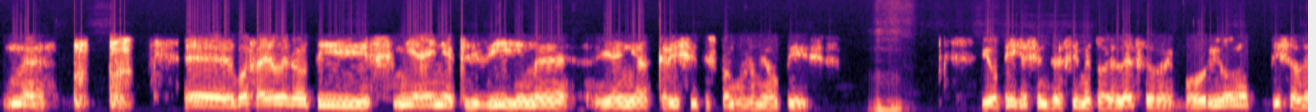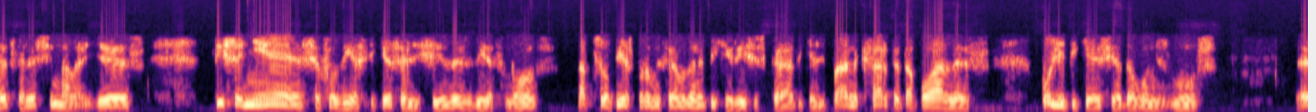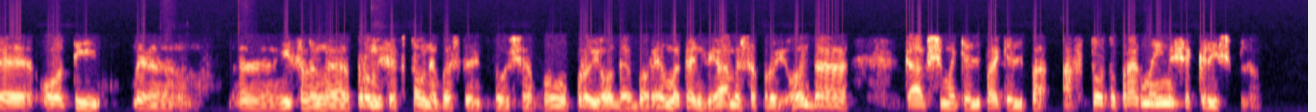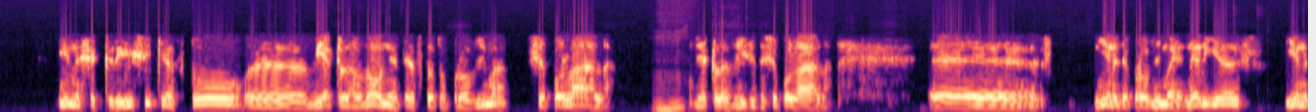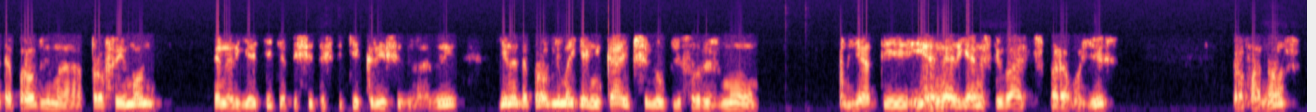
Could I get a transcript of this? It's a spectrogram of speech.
Ναι. Ε, εγώ θα έλεγα ότι μία έννοια κλειδί είναι η έννοια κρίση της παγκοσμιοποιησης η οποία έχει συνδεθεί με το ελεύθερο εμπόριο, τις ελεύθερες συναλλαγές, τις ενιαίες εφοδιαστικές αλυσίδες διεθνώς, από τις οποίες προμηθεύονταν επιχειρήσεις, κράτη κλπ. ανεξάρτητα από άλλες πολιτικές ή ανταγωνισμούς ε, ότι ε, ε, ήθελαν να προμηθευτούν εν πάση περιπτώσει από προϊόντα, εμπορεύματα, ενδιάμεσα προϊόντα, κάψιμα κλπ. κλπ. Αυτό το πράγμα είναι σε κρίση πλέον. Είναι σε κρίση και αυτό ε, διακλαδώνεται αυτό το πρόβλημα σε πολλά Διακλαδίζεται σε πολλά άλλα. Ε, γίνεται πρόβλημα ενέργειας, γίνεται πρόβλημα τροφίμων, ενεργειακή και επισητιστική κρίση δηλαδή, γίνεται πρόβλημα γενικά υψηλού πληθωρισμού γιατί η ενέργεια είναι στη βάση της παραγωγής προφανώς.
